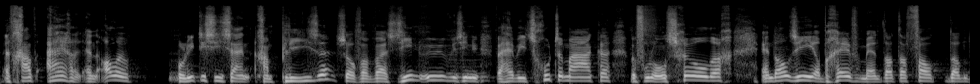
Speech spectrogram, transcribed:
het gaat eigenlijk, en alle Politici zijn gaan pleasen. Zo van, wij zien u, we zien u, we hebben iets goed te maken, we voelen ons schuldig. En dan zie je op een gegeven moment dat dat valt, dan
